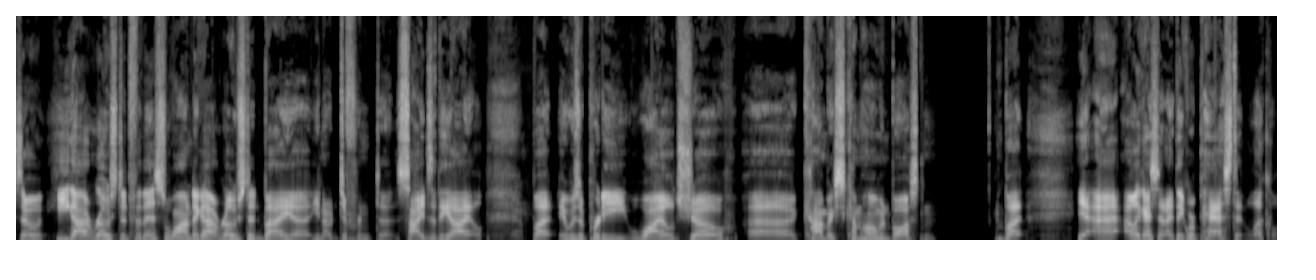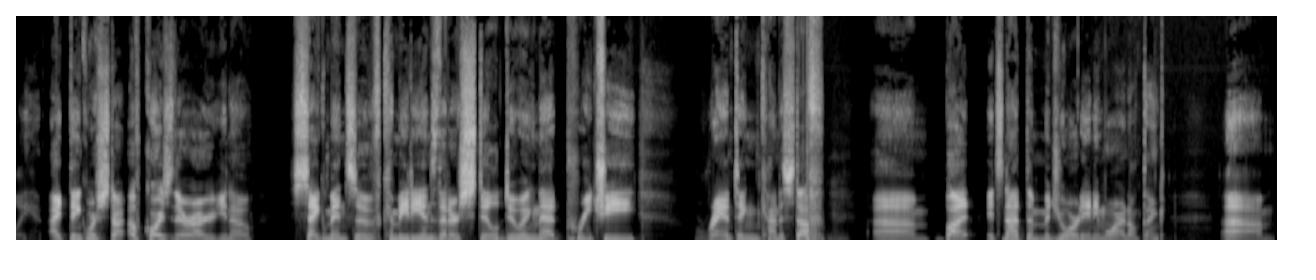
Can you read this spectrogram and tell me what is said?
So he got roasted for this. Wanda got roasted by uh, you know different uh, sides of the aisle. But it was a pretty wild show. Uh, comics come home in Boston. But yeah, uh, like I said, I think we're past it. Luckily, I think we're start. Of course, there are you know segments of comedians that are still doing that preachy, ranting kind of stuff. Um, but it's not the majority anymore. I don't think. Um,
